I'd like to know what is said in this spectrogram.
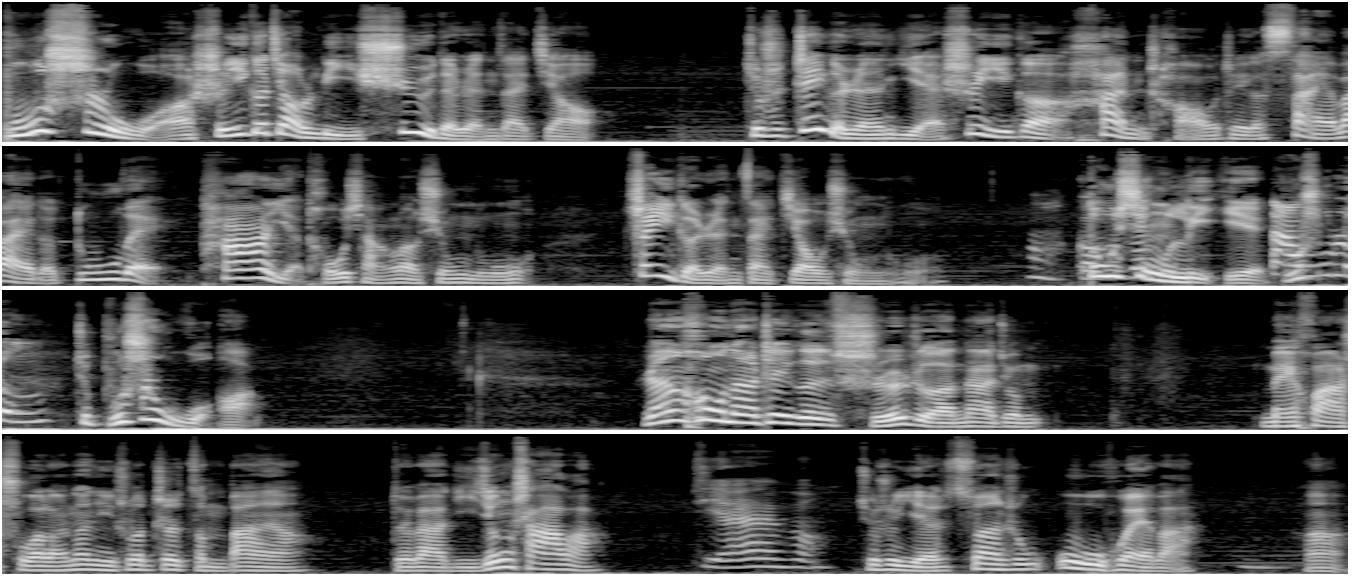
不是我，是一个叫李旭的人在教，就是这个人也是一个汉朝这个塞外的都尉，他也投降了匈奴，这个人在教匈奴，啊，都姓李，大乌龙，就不是我。然后呢，这个使者那就没话说了，那你说这怎么办呀？对吧？已经杀了。”就是也算是误会吧，啊，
